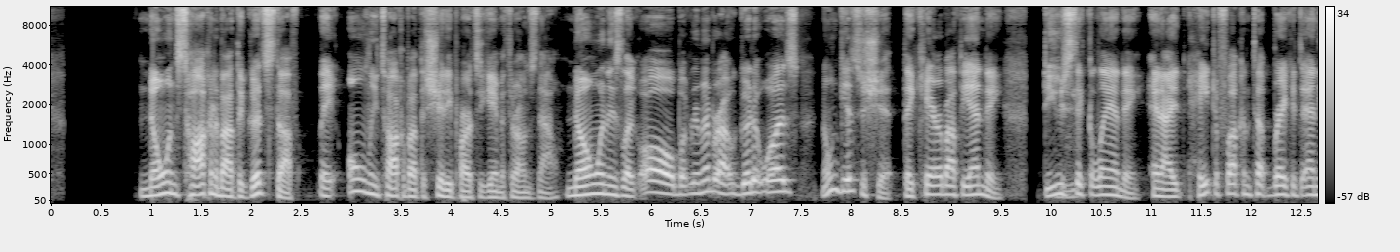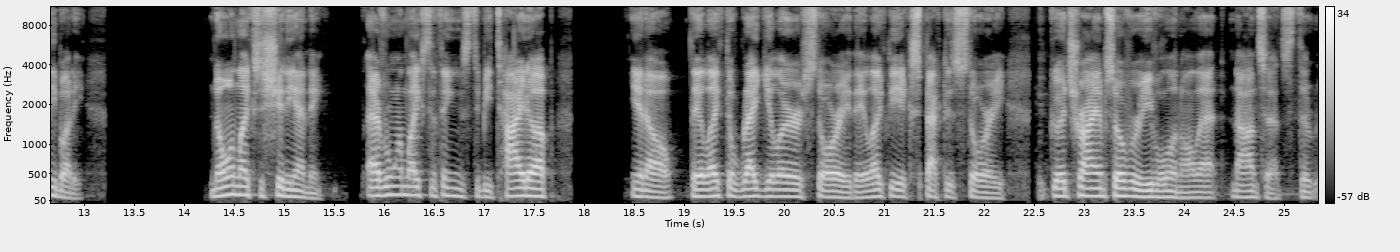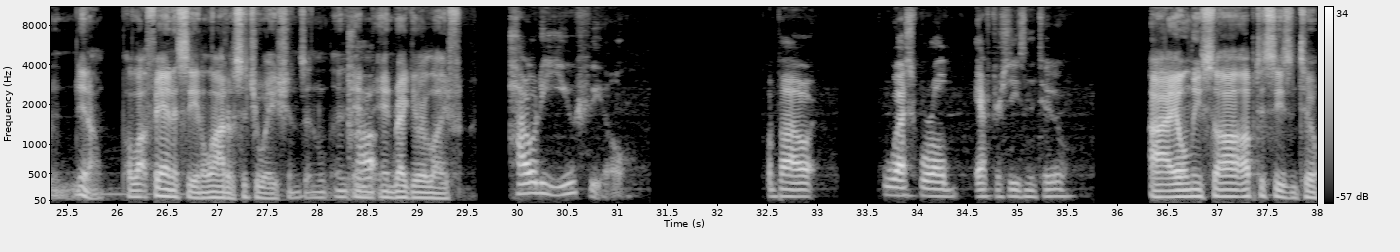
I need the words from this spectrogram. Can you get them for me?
no one's talking about the good stuff. They only talk about the shitty parts of Game of Thrones now. No one is like, "Oh, but remember how good it was?" No one gives a shit. They care about the ending. Do you Mhm. stick the landing? And I hate to fucking t- break it to anybody. No one likes a shitty ending. Everyone likes the things to be tied up. You know, they like the regular story. They like the expected story. Good triumphs over evil and all that nonsense. The you know, a lot fantasy in a lot of situations in in, in, in regular life. How do you feel about Westworld after season two? I only saw up to season two.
